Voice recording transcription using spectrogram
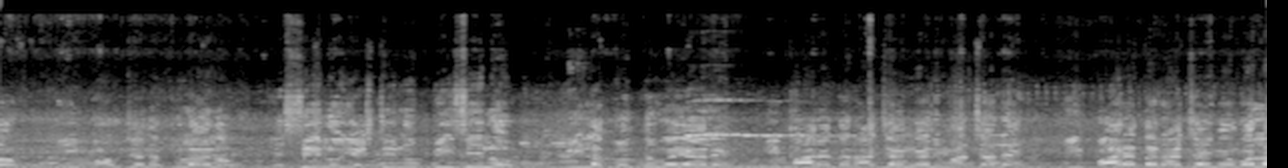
కులాలు ఈ బహుజన కులాలు ఎస్సీలు ఎస్టీలు బీసీలు వీళ్ళ గొంతు వేయాలి. ఈ భారత రాజ్యాంగాన్ని మార్చాలి. ఈ భారత రాజ్యాంగం వల్ల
